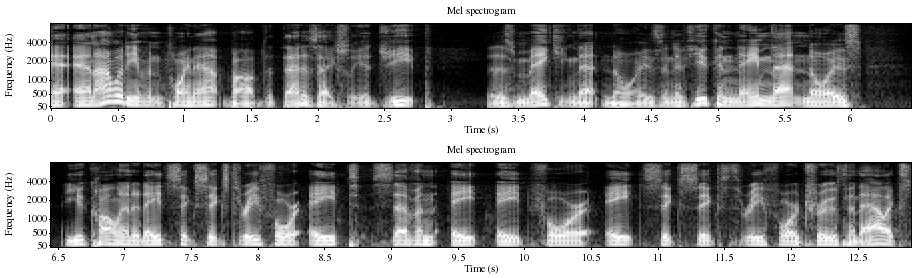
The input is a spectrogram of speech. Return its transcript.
And I would even point out, Bob, that that is actually a Jeep that is making that noise. And if you can name that noise, you call in at 866 348 7884 866 34 Truth. And Alex,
